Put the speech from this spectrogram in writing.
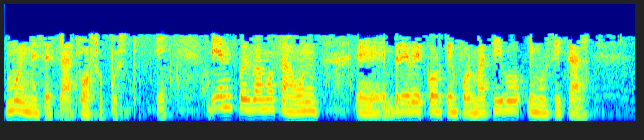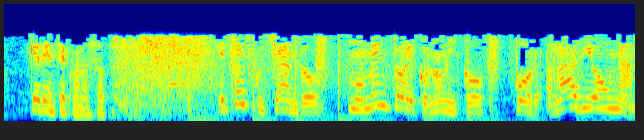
muy necesario. Por supuesto. Sí. Bien, pues vamos a un eh, breve corte informativo y musical. Quédense con nosotros. Está escuchando Momento Económico por Radio UNAM.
